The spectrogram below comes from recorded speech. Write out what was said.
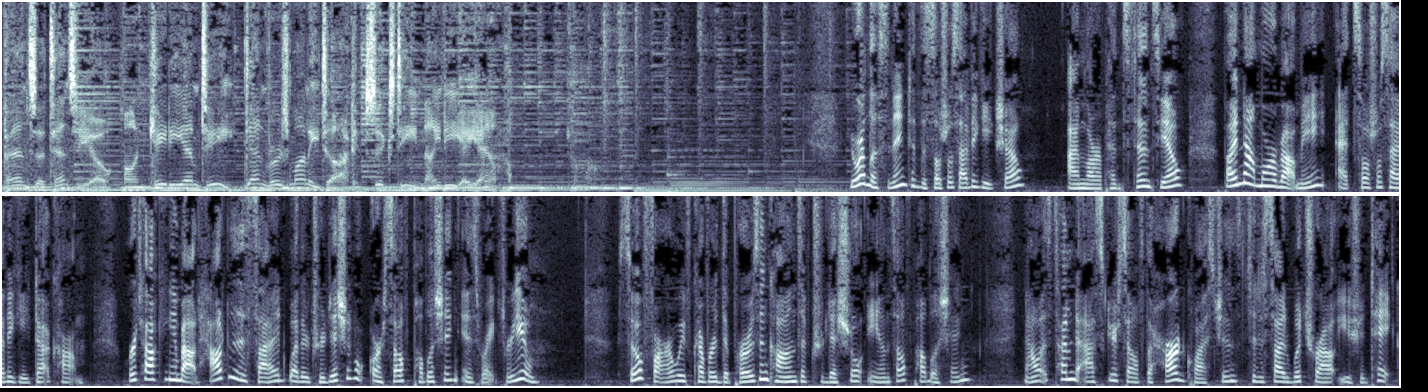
Pence Atencio on KDMT, Denver's Money Talk, 1690 AM. You're listening to the Social Savvy Geek Show. I'm Laura Pence Atencio. Find out more about me at socialsavvygeek.com. We're talking about how to decide whether traditional or self publishing is right for you. So far, we've covered the pros and cons of traditional and self publishing now it's time to ask yourself the hard questions to decide which route you should take.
